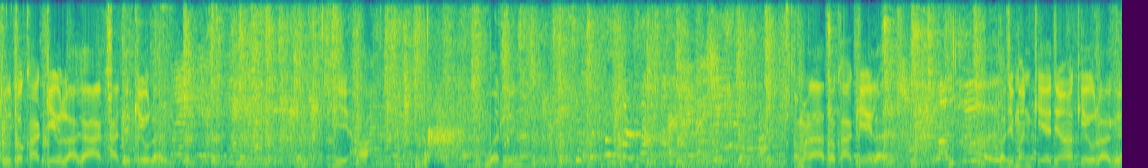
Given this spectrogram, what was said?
તું તો ખા કેવું લાગે? આ ખાજે કેવું લાગે? એ હા. બદલીને. તમારે આ તો ખા કેવી લાગે? પછી મને કહેજો કેવું લાગે.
